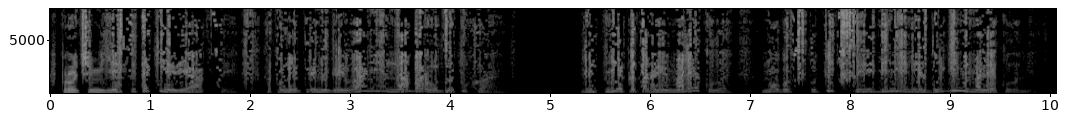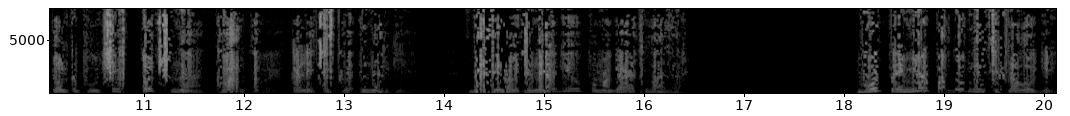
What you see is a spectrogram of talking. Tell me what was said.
Впрочем, есть и такие реакции, которые при нагревании наоборот затухают. Ведь некоторые молекулы могут вступить в соединение с другими молекулами, только получив точное квантовое количество энергии. Дозировать энергию помогает лазер. Вот пример подобной технологии.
